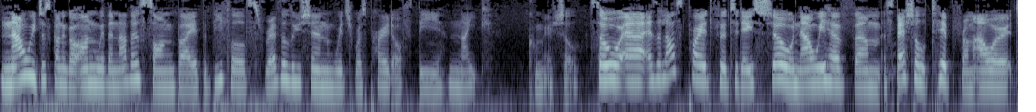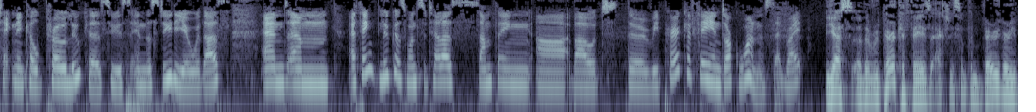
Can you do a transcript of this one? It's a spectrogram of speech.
Now we're just going to go on with another song by the Beatles, Revolution, which was part of the Nike commercial. So, uh, as a last part for today's show, now we have um, a special tip from our technical pro Lucas, who's in the studio with us. And um, I think Lucas wants to tell us something uh, about the Repair Cafe in Dock One. Is that right? Yes, uh, the repair cafe is actually something very, very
